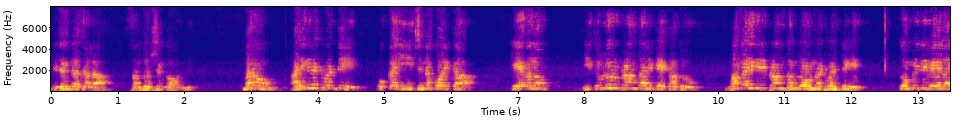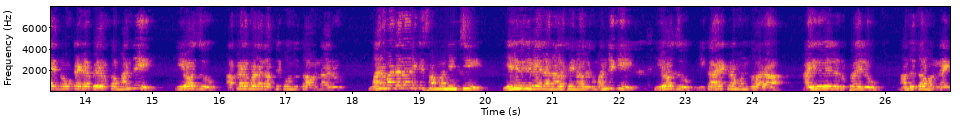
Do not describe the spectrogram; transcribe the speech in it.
నిజంగా చాలా సంతోషంగా ఉంది. మనం అడిగినటువంటి ఒక్క ఈ చిన్న కోరిక కేవలం ఈ తుళ్ళూరు ప్రాంతానికే కాదు మంగళగిరి ప్రాంతంలో ఉన్నటువంటి తొమ్మిది వేల నూట డెబ్బై ఒక్క మంది ఈరోజు అక్కడ కూడా లబ్ధి పొందుతా ఉన్నారు. మన మండలానికి సంబంధించి ఎనిమిది వేల నలభై నాలుగు మందికి ఈరోజు ఈ కార్యక్రమం ద్వారా ఐదు వేల రూపాయలు అందుతూ ఉన్నాయి.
